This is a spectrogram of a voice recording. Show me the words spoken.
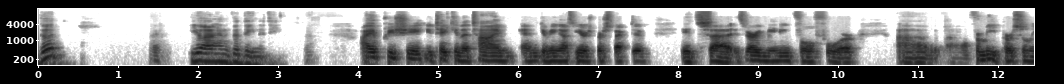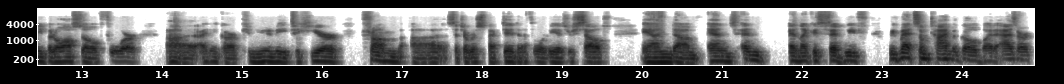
good, you are in good dignity. I appreciate you taking the time and giving us your perspective. It's uh, it's very meaningful for uh, uh, for me personally, but also for, I think, our community to hear from such a respected authority as yourself. And um, and and and like I said, we've we've met some time ago, but as our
